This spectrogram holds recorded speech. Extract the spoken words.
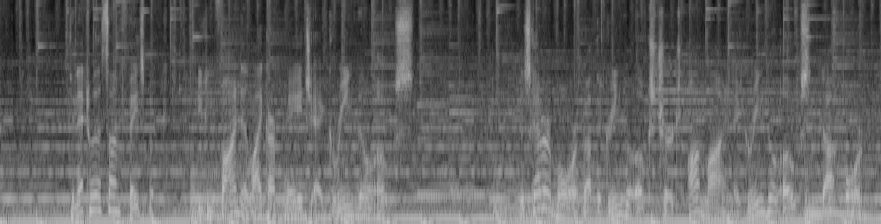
Connect with us on Facebook. You can find and like our page at Greenville Oaks. Discover more about the Greenville Oaks Church online at greenvilleoaks.org.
